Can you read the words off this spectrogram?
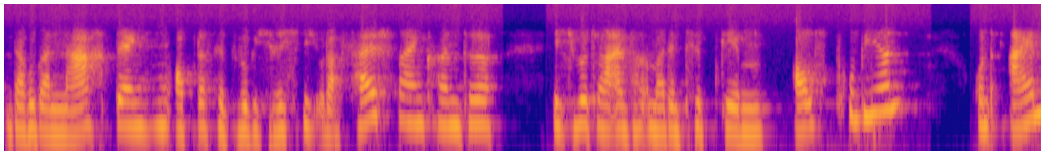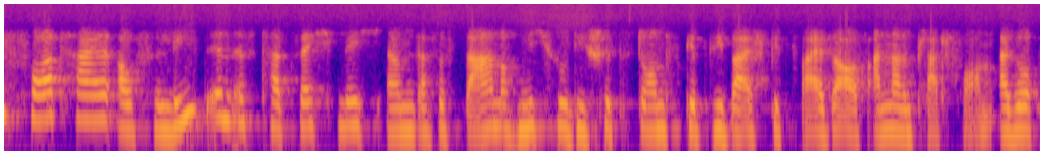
darüber nachdenken, ob das jetzt wirklich richtig oder falsch sein könnte. Ich würde da einfach immer den Tipp geben, ausprobieren. Und ein Vorteil auf LinkedIn ist tatsächlich, ähm, dass es da noch nicht so die Shitstorms gibt wie beispielsweise auf anderen Plattformen. Also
